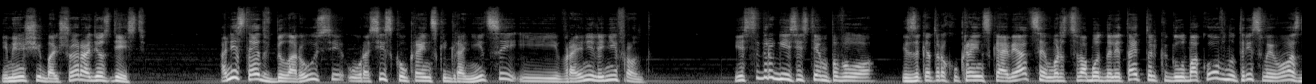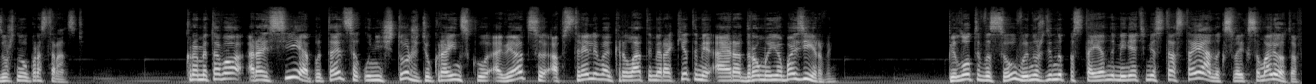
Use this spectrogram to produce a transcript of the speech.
имеющие большой радиус действия. Они стоят в Беларуси, у российско-украинской границы и в районе линии фронта. Есть и другие системы ПВО, из-за которых украинская авиация может свободно летать только глубоко внутри своего воздушного пространства. Кроме того, Россия пытается уничтожить украинскую авиацию, обстреливая крылатыми ракетами аэродромы ее базирования. Пилоты ВСУ вынуждены постоянно менять места стоянок своих самолетов,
